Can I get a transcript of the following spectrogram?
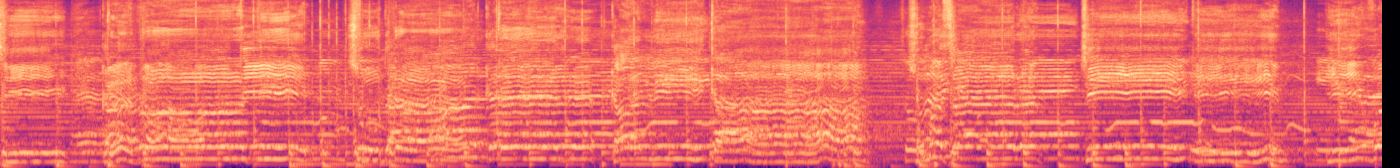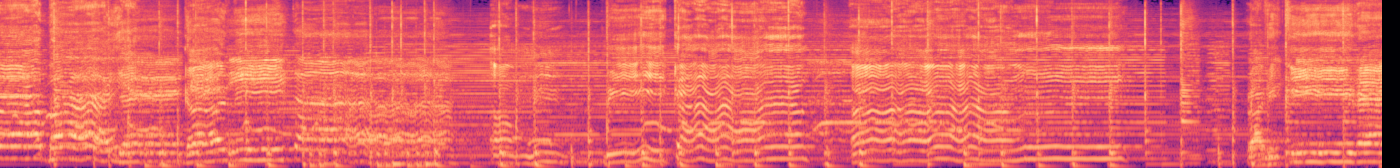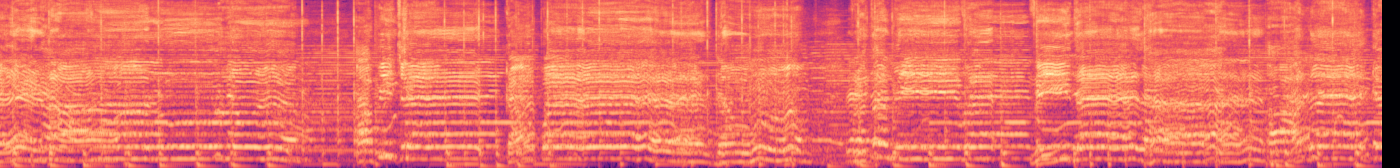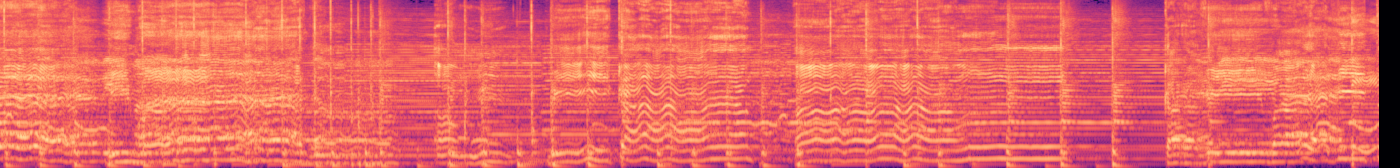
शिरसि करोति सुधाकर कलिका सुमसर चीम इव भय कलिका अम्बिका रविकिरणारुणो च आलक विमर्दम् अम्बिका करवीवरित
